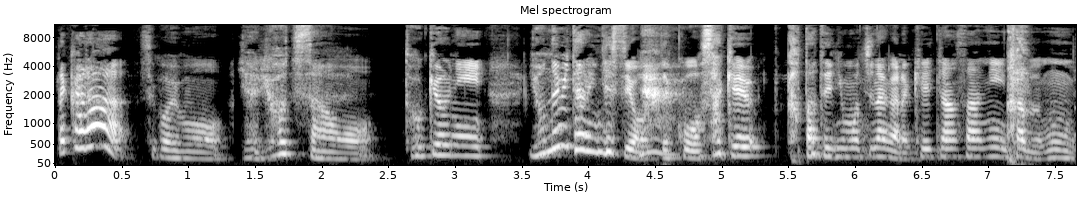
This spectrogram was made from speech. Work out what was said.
だから、すごいもう、いや、りょうちさんを東京に呼んでみたらいいんですよって、こう、酒片手に持ちながら、ケイちゃんさんに多分、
